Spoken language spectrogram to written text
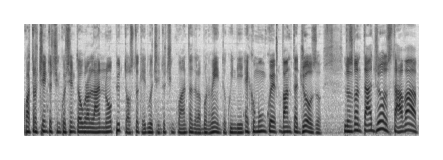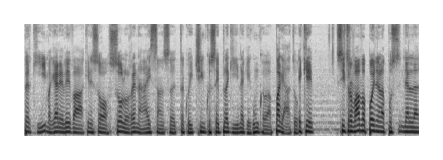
400-500 euro all'anno piuttosto che 250 dell'abbonamento, quindi è comunque vantaggioso. Lo svantaggio stava per chi magari aveva, che ne so, solo Renaissance tra quei 5-6 plugin che comunque aveva pagato e che si trovava poi poss- nella,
